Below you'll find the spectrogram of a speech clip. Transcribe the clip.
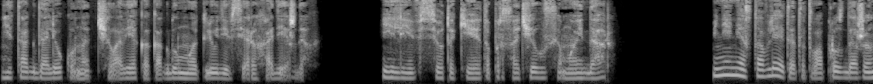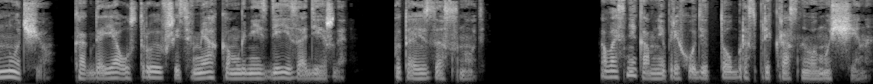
Не так далек он от человека, как думают люди в серых одеждах. Или все таки это просочился мой дар? Меня не оставляет этот вопрос даже ночью, когда я, устроившись в мягком гнезде из одежды, пытаюсь заснуть. А во сне ко мне приходит образ прекрасного мужчины.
